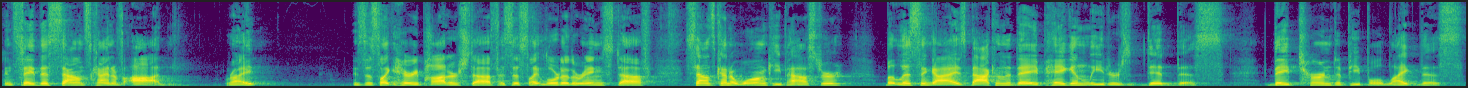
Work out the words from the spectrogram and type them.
and say this sounds kind of odd, right? Is this like Harry Potter stuff? Is this like Lord of the Rings stuff? Sounds kind of wonky, Pastor. But listen, guys, back in the day, pagan leaders did this. They turned to people like this.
